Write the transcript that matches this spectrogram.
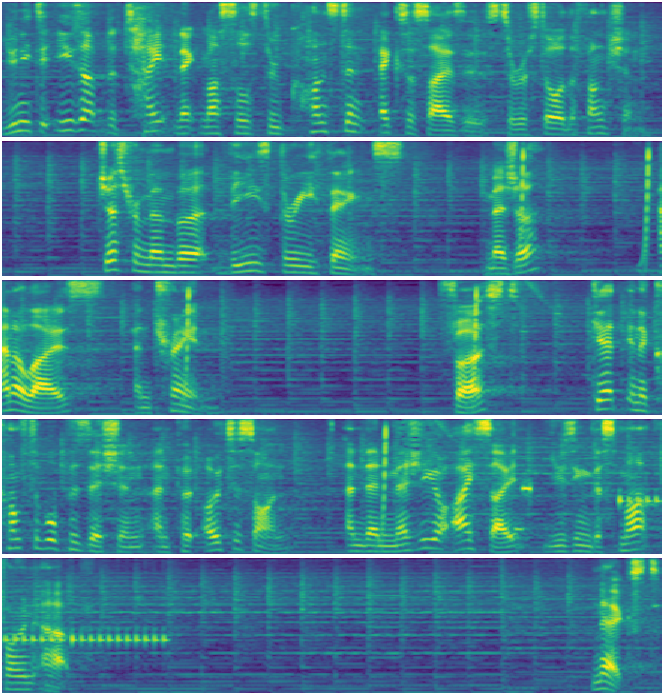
You need to ease up the tight neck muscles through constant exercises to restore the function. Just remember these three things. Measure, analyze, and train. First, get in a comfortable position and put Otus on, and then measure your eyesight using the smartphone app. Next,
